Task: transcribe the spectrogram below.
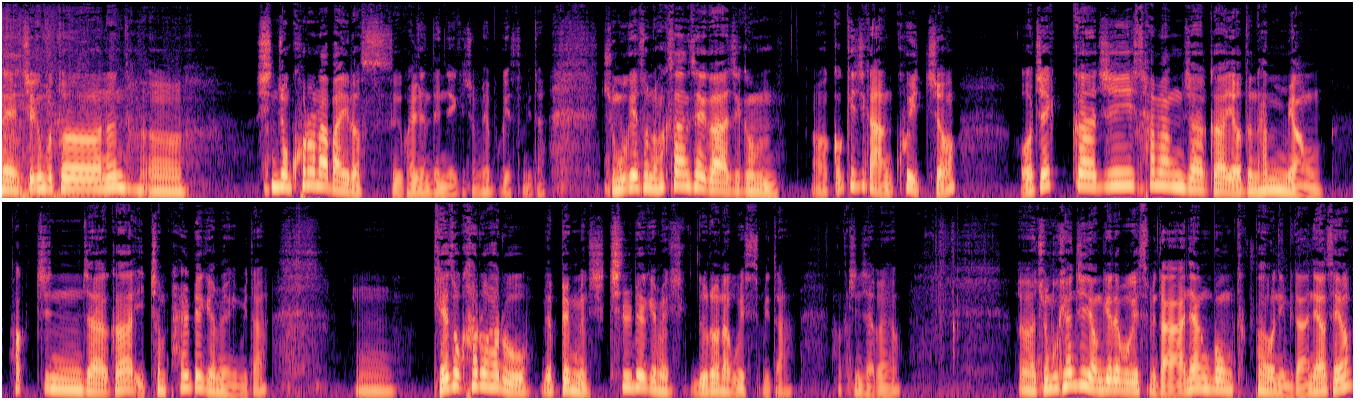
네, 지금부터는 어, 신종 코로나 바이러스 관련된 얘기 좀 해보겠습니다. 중국에서는 확산세가 지금 어, 꺾이지가 않고 있죠. 어제까지 사망자가 81명, 확진자가 2,800여 명입니다. 음, 계속 하루하루 몇백 명씩, 700여 명씩 늘어나고 있습니다. 확진자가요. 어, 중국 현지 연결해 보겠습니다. 안양봉 특파원입니다. 안녕하세요.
